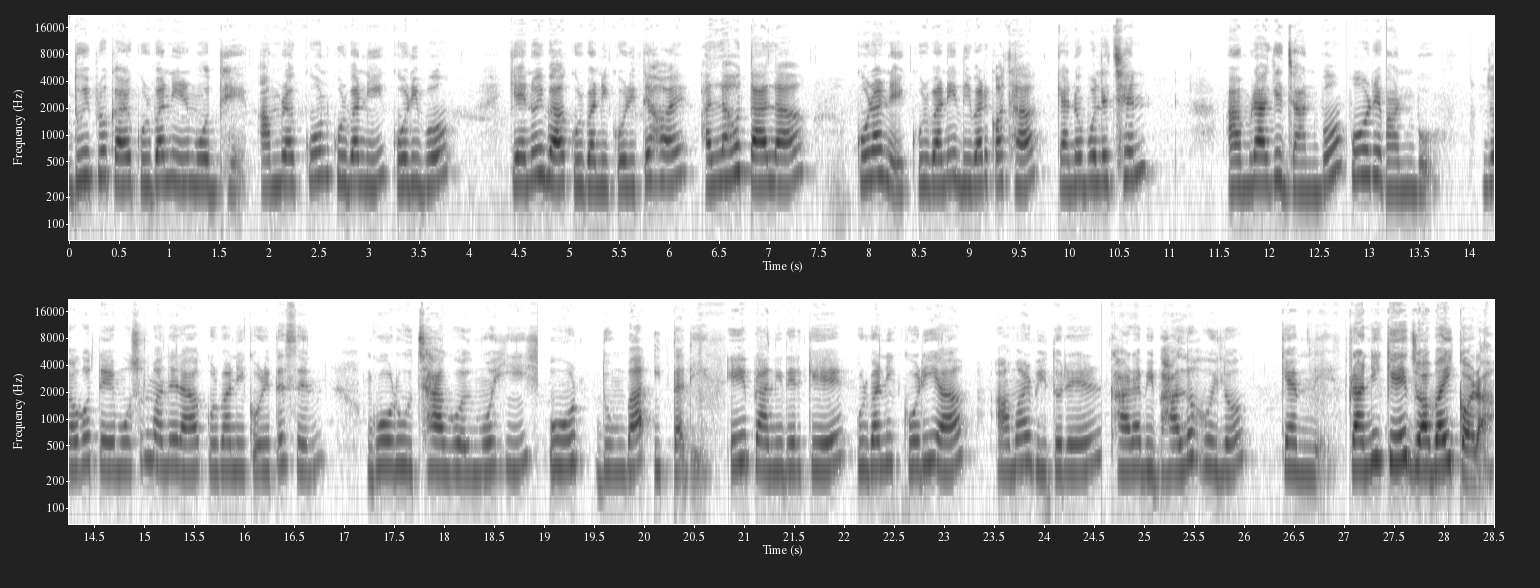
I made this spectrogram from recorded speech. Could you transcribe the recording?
দুই প্রকার কুরবানির মধ্যে আমরা কোন কুরবানি করিব, কেনই বা কুরবানি করিতে হয়, আল্লাহ তালা কোরআনে কুরবানি দিবার কথা কেন বলেছেন? আমরা আগে জানব, পরে মানব। জগতে মুসলমানেরা কুরবানি করিতেছেন গরু, ছাগল, মহিষ, উট, দুম্বা ইত্যাদি। এই প্রাণীদেরকে কুরবানি করিয়া আমার ভিতরের খারাপই ভালো হইল কেমনে? প্রাণীকে জবাই করা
